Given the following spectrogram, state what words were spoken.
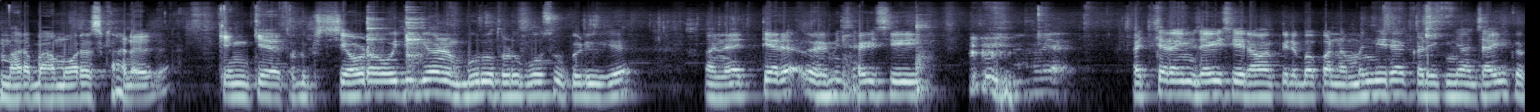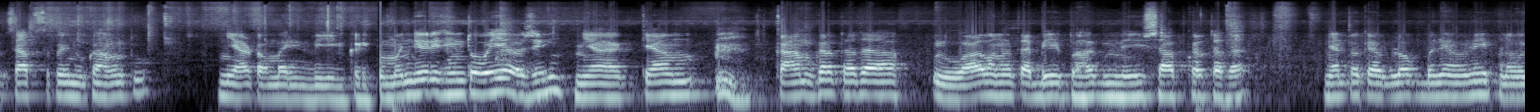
મારા બા મોરસ ખાંડે છે. કેમ કે થોડુંક સેવડો વધી ગયો ને બુરું થોડુંક ઓછું પડ્યું છે. અને અત્યારે એમ જાય છે. અત્યારે એમ જાય છે રામાપીર બાપાના મંદિરે. કડીક ત્યાં જાય કંઈક સાફ સફાઈનું કામ હતું. ત્યાં આટો મારી બી કડીક મંદિરે થઈને તો વયા હશે ત્યાં કામ કામ કરતા હતા, પેલું વાળવાના હતા બે ભાગને સાફ કરતા હતા. ત્યાં તો ક્યાંય બ્લોક બનાવ્યો નહીં, પણ હવે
